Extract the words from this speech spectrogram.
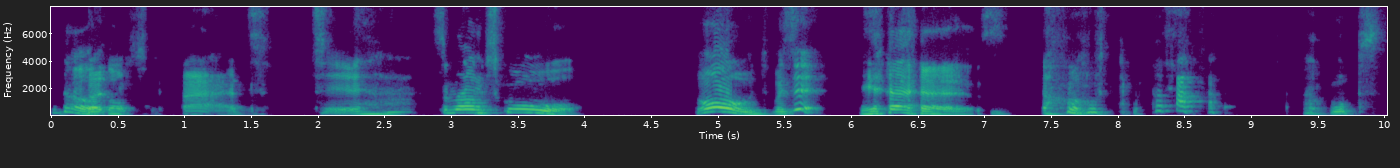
No, but, say that. It's the wrong school. Oh, was it? Yes. Oh. Whoops.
